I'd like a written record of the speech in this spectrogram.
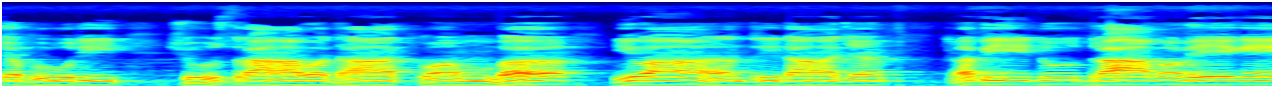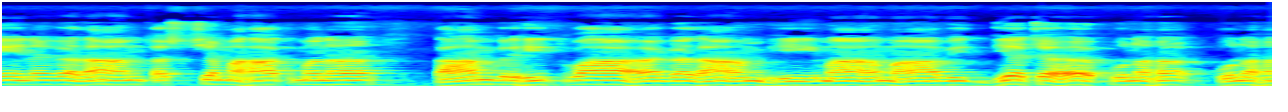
च भूरि शुस्रावधात्वम्ब इवाद्रिराज अभिदुद्राववेगेन गदां तस्य महात्मनः तां गृहीत्वा गदां भीमामाविद्य च पुनः पुनः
